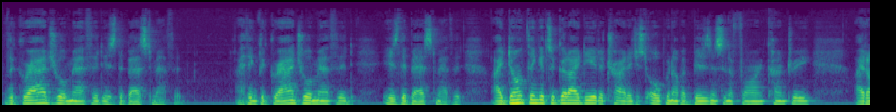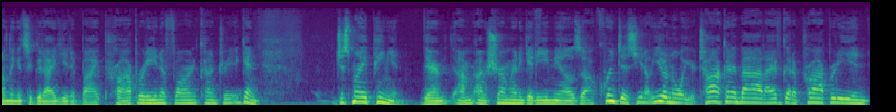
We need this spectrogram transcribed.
the gradual method is the best method. I think the gradual method is the best method. I don't think it's a good idea to try to just open up a business in a foreign country. I don't think it's a good idea to buy property in a foreign country. Again, just my opinion. There, I'm, I'm sure I'm going to get emails. Oh, Quintus, you know, you don't know what you're talking about. I've got a property in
